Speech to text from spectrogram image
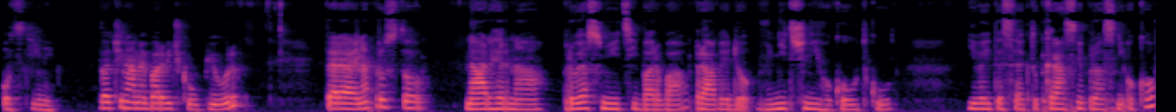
odstíny. Začínáme barvičkou Pure, která je naprosto nádherná, projasňující barva právě do vnitřního koutku. Dívejte se, jak to krásně projasní oko.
